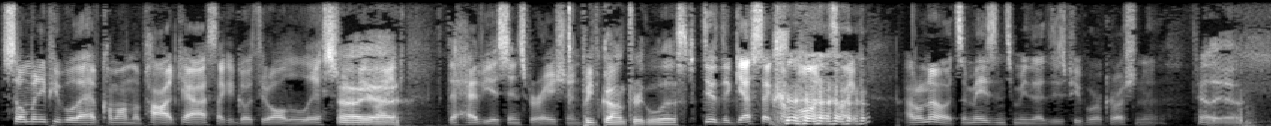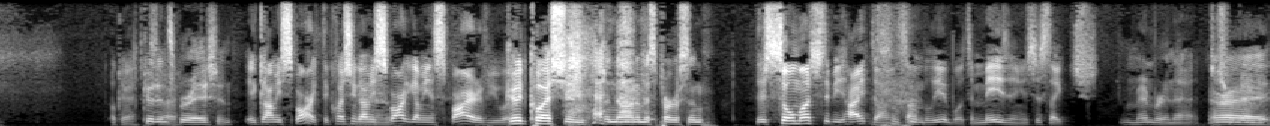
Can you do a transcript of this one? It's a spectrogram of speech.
so many people that have come on the podcast. I could go through all the lists. Oh, be yeah. like the heaviest inspiration, We've gone through the list. dude. The guests that come on, it's like I don't know. It's amazing to me that these people are crushing it. Hell yeah. Okay, Good sorry. inspiration. It got me sparked. The question got me Yeah. sparked. It got me inspired. If you will. Good question, anonymous person. There's so much to be hyped on. It's unbelievable. It's amazing. It's just like sh- remembering that. Just All remember. right.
